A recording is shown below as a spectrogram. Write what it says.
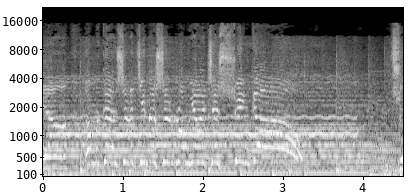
耀。让我们更深的见到神荣耀，一起宣告：主，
